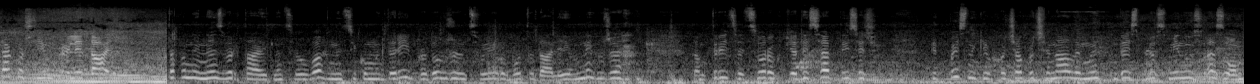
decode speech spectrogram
Також їм прилітає. Та вони не звертають на це уваги, на ці коментарі і продовжують свою роботу далі. І в них вже там 30, 40, 50 тисяч підписників, хоча починали ми десь плюс-мінус разом.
